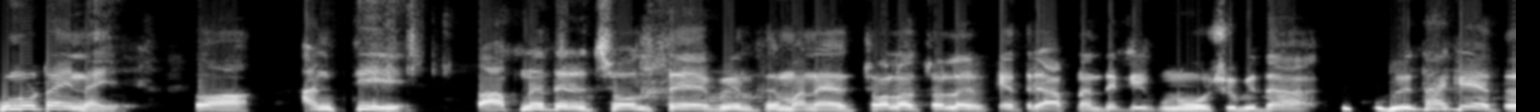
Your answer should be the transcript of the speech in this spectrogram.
কোনোটাই নাই। তো আন্টি তো আপনাদের চলতে মানে চলাচলের ক্ষেত্রে আপনাদের কি কোনো অসুবিধা যদি থাকে তো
